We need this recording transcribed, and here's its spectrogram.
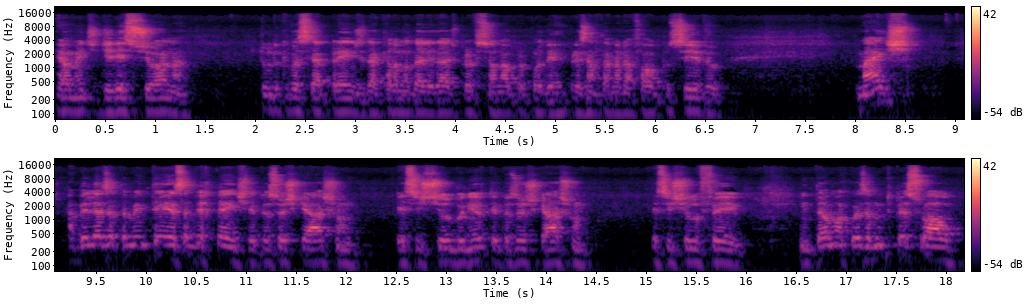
realmente direciona tudo que você aprende daquela modalidade profissional para poder representar da melhor forma possível. Mas a beleza também tem essa vertente. Tem pessoas que acham esse estilo bonito, tem pessoas que acham esse estilo feio. Então é uma coisa muito pessoal.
